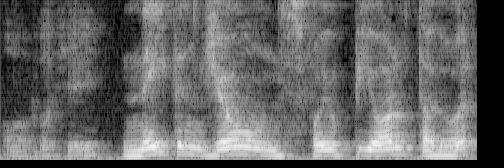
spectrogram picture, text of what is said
Oh, ok. Nathan Jones foi o pior lutador.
